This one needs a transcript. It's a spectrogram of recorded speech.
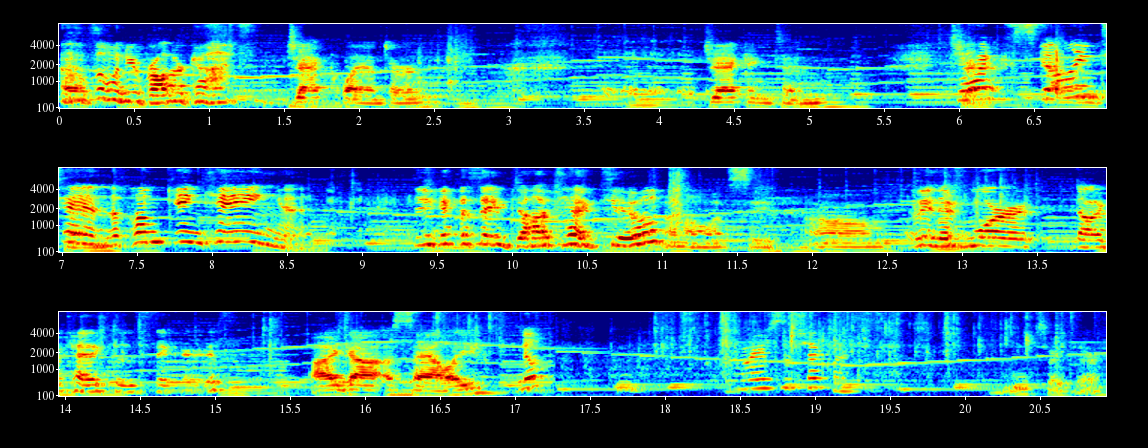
That's the one your brother got. Jack Lantern. Jackington. Jack Skellington, the Pumpkin King. Did you get the same dog tag too? I don't know, let's see. Um, I mean, there's more dog tags than stickers. I got a Sally. Nope. Where's the checklist? It's right there.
